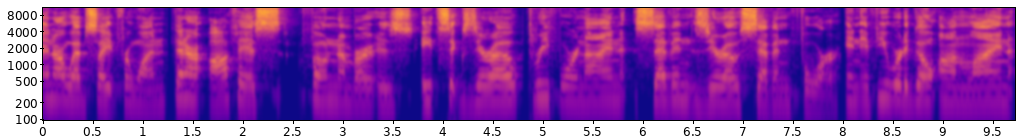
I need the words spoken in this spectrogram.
and our website for one. Then our office phone number is 860-349-7074. And if you were to go online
